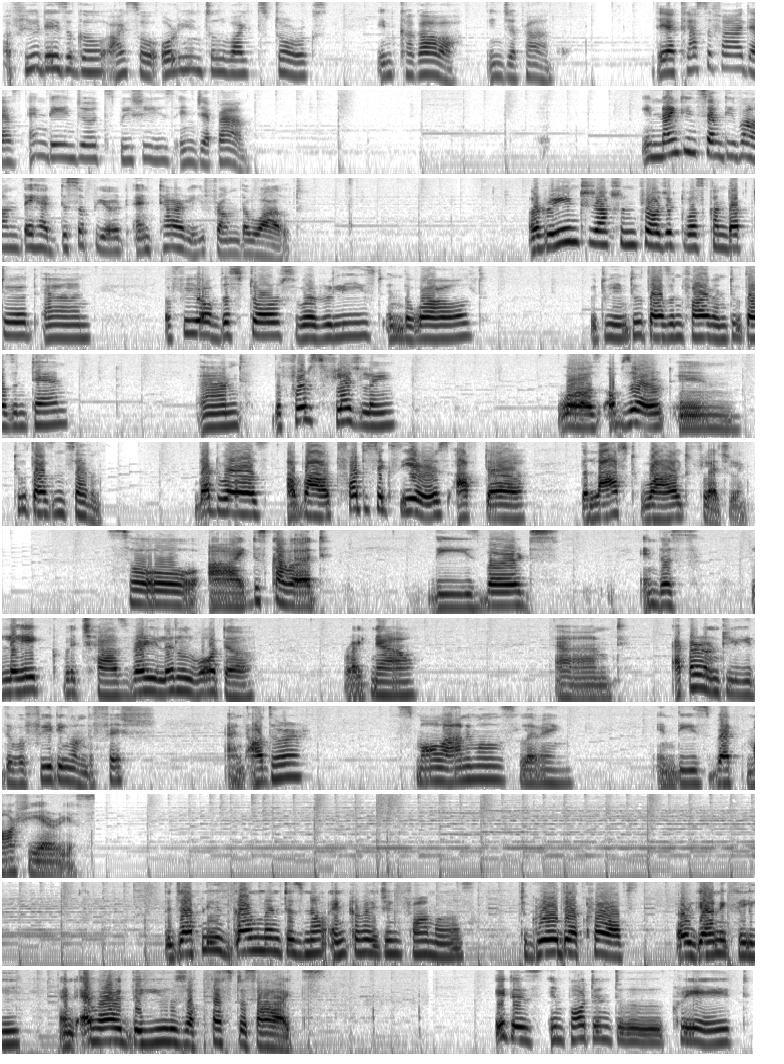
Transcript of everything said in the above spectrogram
A few days ago, I saw oriental white storks in Kagawa in Japan. They are classified as endangered species in Japan. In 1971, they had disappeared entirely from the wild. A reintroduction project was conducted and a few of the storks were released in the wild between 2005 and 2010 and the first fledgling was observed in 2007 that was about 46 years after the last wild fledgling. So i discovered these birds in this lake which has very little water right now and apparently they were feeding on the fish and other small animals living in these wet marshy areas. The Japanese government is now encouraging farmers to grow their crops organically and avoid the use of pesticides it is important to create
